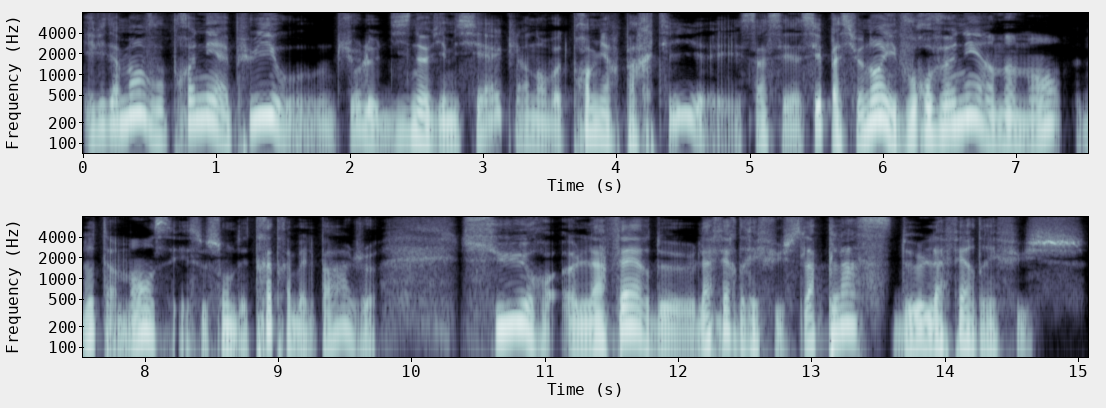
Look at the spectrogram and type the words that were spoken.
Évidemment, vous prenez appui sur le 19e siècle hein, dans votre première partie, et ça c'est assez passionnant, et vous revenez un moment, notamment, ce sont de très très belles pages, sur l'affaire de l'affaire Dreyfus, la place de l'affaire Dreyfus.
